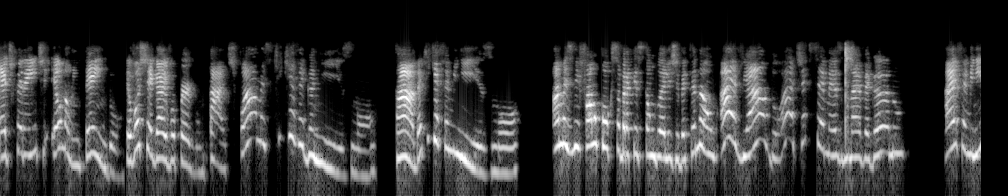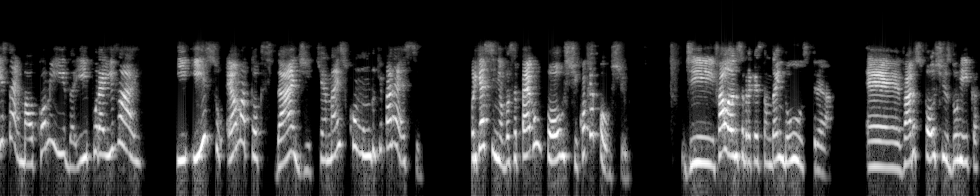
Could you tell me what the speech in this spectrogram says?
É diferente, eu não entendo, eu vou chegar e vou perguntar, tipo: "Ah, mas que que é veganismo?", sabe. "Ah, que que é feminismo?". "Ah, mas me fala um pouco sobre a questão do LGBT", "Não". "Ah, é viado? Ah, tinha que ser mesmo, né, vegano". "Ah, é feminista? É mal comida", e por aí vai. E isso é uma toxicidade que é mais comum do que parece. Porque assim, ó, você pega um post, qualquer post, de falando sobre a questão da indústria, eh, vários posts do Rica,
